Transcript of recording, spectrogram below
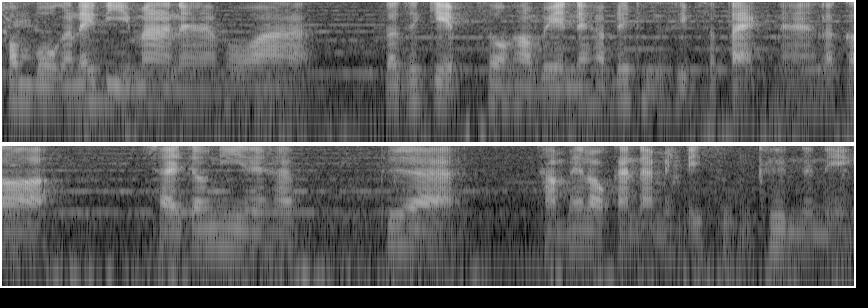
คอมโบกันได้ดีมากนะครับเพราะว่าเราจะเก็บโซฮาเวนนะครับได้ถึง 10 สแต็กนะ แล้วก็ใช้เจ้านี่นะครับ เพื่อทำให้เรากันดาเมจได้สูงขึ้นนั่นเอง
